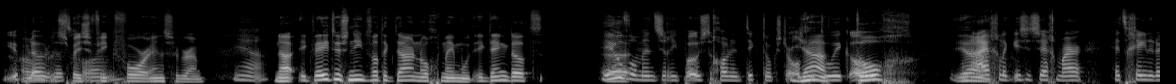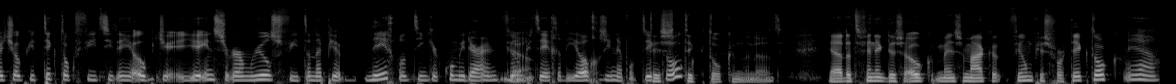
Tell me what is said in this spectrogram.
Die oh, uploaden dat specifiek gewoon. voor Instagram. Ja. Nou, ik weet dus niet wat ik daar nog mee moet. Ik denk dat... Heel eh, veel mensen reposten gewoon hun TikToks erop. ja, dat doe ik ook. toch? En Ja, eigenlijk is het zeg maar hetgene dat je op je TikTok feed ziet en je opent je, je Instagram Reels feed, dan heb je 9 van de 10 keer kom je daar een filmpje Ja. tegen die je al gezien hebt op het is TikTok. TikTok inderdaad. Ja, dat vind ik dus ook. Mensen maken filmpjes voor TikTok, ja,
